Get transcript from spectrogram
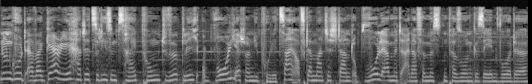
Nun gut, aber Gary hatte zu diesem Zeitpunkt wirklich, obwohl ja schon die Polizei auf der Matte stand, obwohl er mit einer vermissten Person gesehen wurde,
